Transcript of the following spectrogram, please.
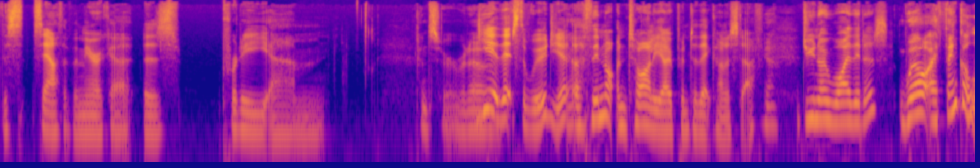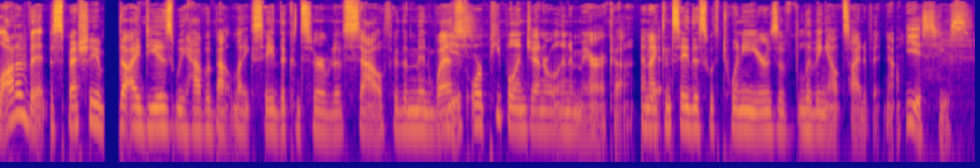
the s- south of America is pretty. Um, Conservative. yeah, that's the word. Yeah. they're not entirely open to that kind of stuff. Yeah. Do you know why that is? Well, I think a lot of it, especially the ideas we have about, like, say, the conservative South or the Midwest Yes. or people in general in America, and I can say this with 20 years of living outside of it now, Yes, yes,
